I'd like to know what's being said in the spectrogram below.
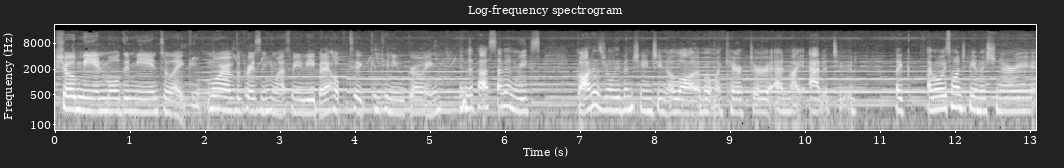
showed me and molded me into like more of the person he wants me to be, but I hope to continue growing. In the past seven weeks, God has really been changing a lot about my character and my attitude. Like, I've always wanted to be a missionary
